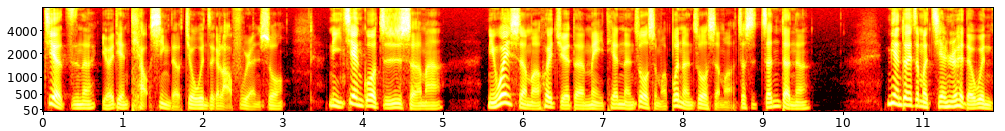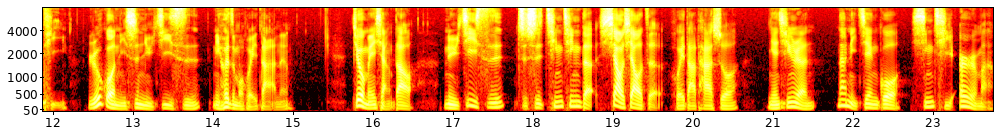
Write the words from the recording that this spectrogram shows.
基尔兹呢，有一点挑衅的就问这个老妇人说：“你见过值日蛇吗？你为什么会觉得每天能做什么，不能做什么，这是真的呢？”面对这么尖锐的问题，如果你是女祭司，你会怎么回答呢？就没想到，女祭司只是轻轻的笑笑着回答他说：“年轻人，那你见过星期二吗？”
